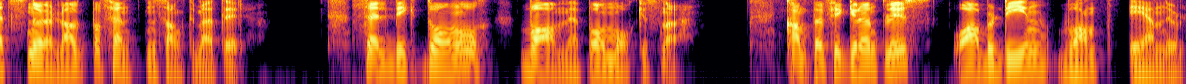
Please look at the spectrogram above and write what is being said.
et snølag på 15 cm. Selv Dick Donald var med på å måke snø. Kampen fikk grønt lys, og Aberdeen vant 1-0.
